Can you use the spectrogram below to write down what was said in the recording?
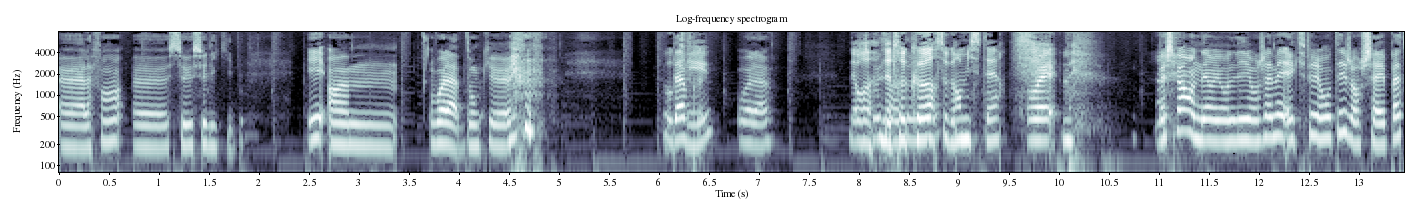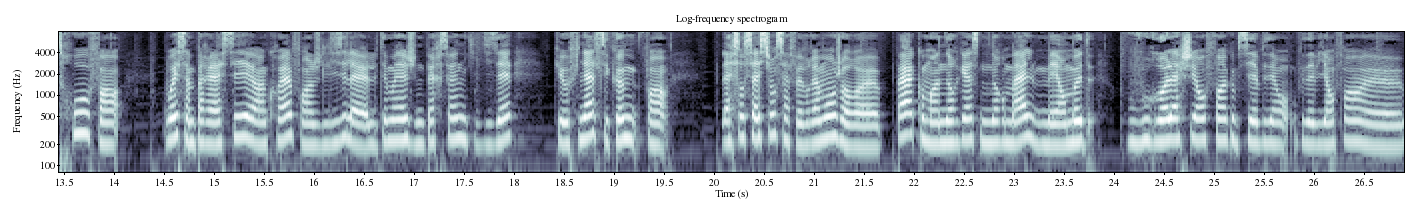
euh, à la fin ce, ce liquide. Et voilà, donc Ok. D'après- voilà. Oh, Notre corps, ce grand mystère. Ouais. Mais- bah, je sais pas, en en l'ayant jamais expérimenté, genre, je savais pas trop. Enfin, ouais, ça me paraît assez incroyable. Enfin, je lisais la- le témoignage d'une personne qui disait qu'au final, c'est comme. Enfin, la sensation, ça fait vraiment, genre, euh, pas comme un orgasme normal, mais en mode, vous vous relâchez enfin, comme si vous aviez, vous aviez enfin. Euh,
